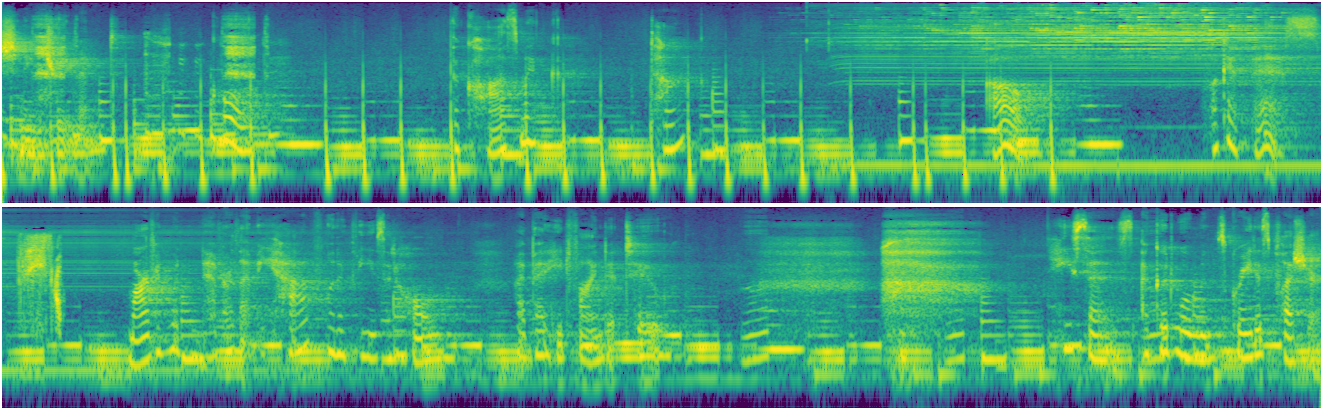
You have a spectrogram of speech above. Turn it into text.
Conditioning treatment. The cosmic tongue? Oh. Look at this. Marvin would never let me have one of these at home. I bet he'd find it too. He says a good woman's greatest pleasure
